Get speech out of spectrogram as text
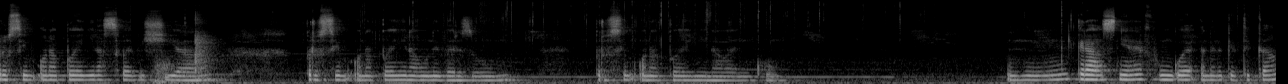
Prosím o napojení na své vyšší já. Prosím o napojení na univerzum. Prosím o napojení na Lenku. Mhm, krásně funguje energetika.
